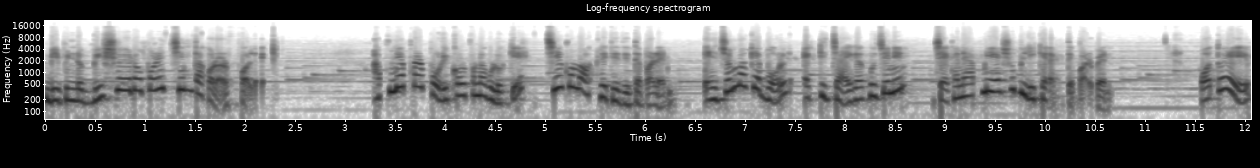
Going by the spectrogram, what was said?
বিভিন্ন বিষয়ের ওপরে চিন্তা করার ফলে। আপনি আপনার পরিকল্পনাগুলোকে যে কোনো আকৃতি দিতে পারেন। এজন্য কেবল একটি জায়গা খুঁজে নিন, যেখানে আপনি এসব লিখে রাখতে পারবেন। অতএব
